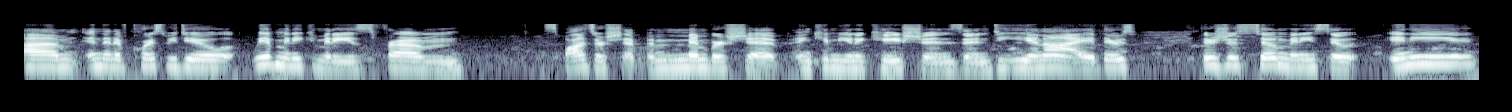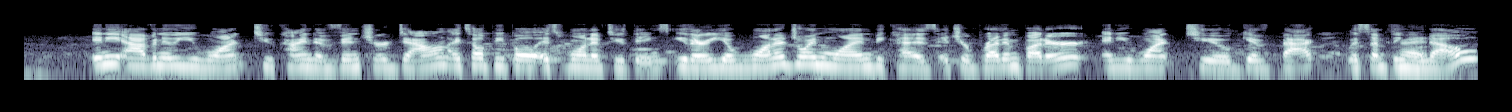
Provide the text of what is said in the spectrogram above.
Um, and then, of course, we do we have many committees from sponsorship and membership and communications and DE and I. There's there's just so many. So any any avenue you want to kind of venture down, I tell people it's one of two things. Either you want to join one because it's your bread and butter and you want to give back with something you know,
